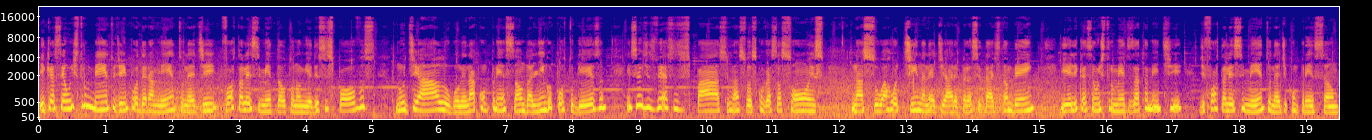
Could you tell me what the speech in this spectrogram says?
e quer ser um instrumento de empoderamento, né, de fortalecimento da autonomia desses povos no diálogo, né, na compreensão da língua portuguesa em seus diversos espaços, nas suas conversações, na sua rotina né, diária pela cidade também. E ele quer ser um instrumento exatamente de fortalecimento, né, de compreensão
